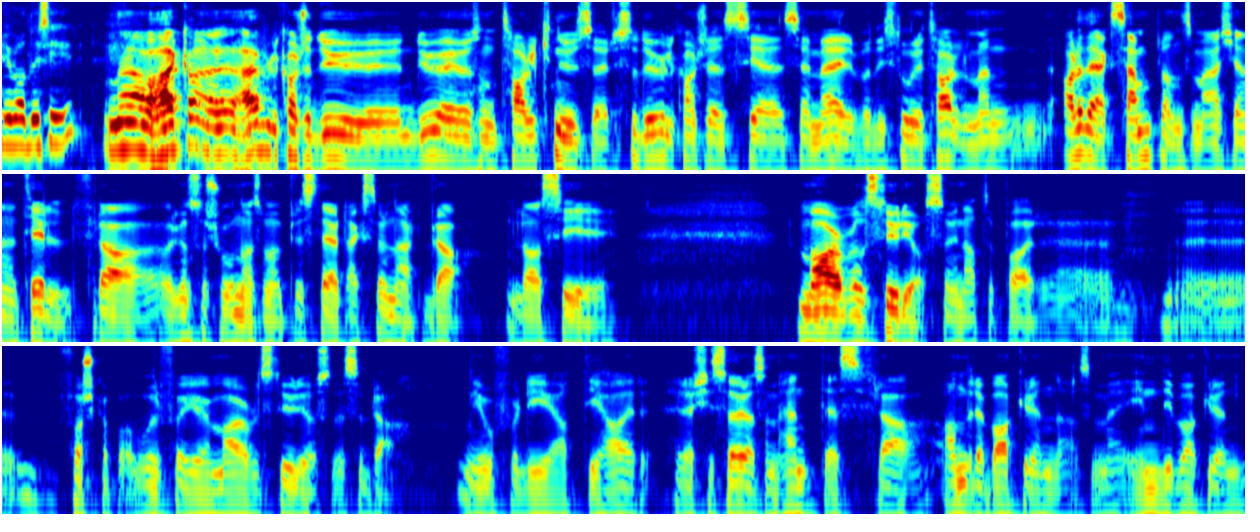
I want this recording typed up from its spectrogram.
i hva de sier? Nei, og her, kan, her, vil kanskje du Du er jo sånn tallknuser, så du vil kanskje se, se mer på de store tallene. Men alle de eksemplene som jeg kjenner til fra organisasjoner som har prestert ekstraordinært bra, la oss si Marvel Studios, som vi nettopp har uh, eh, eh, forska på. Hvorfor gjør Marvel Studios det så bra? Jo, fordi at de har regissører som hentes fra andre bakgrunner, som er indie-bakgrunn,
